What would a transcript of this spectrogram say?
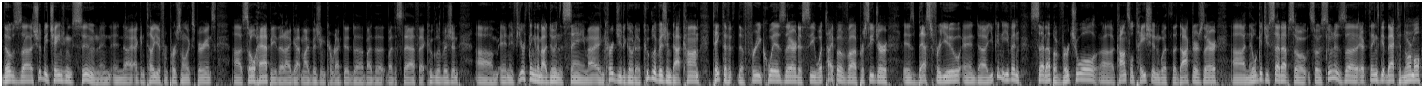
those uh, should be changing soon. And, and I, I, can tell you from personal experience, uh, so happy that I got my vision corrected uh, by the by the staff at Kugler Vision. Um, and if you're thinking about doing the same, I encourage you to go to kuglervision.com, take the the free quiz there to see what type of uh, procedure is best for you, and uh, you can even set up a virtual uh, consultation with the doctors there, and they will get you set up. So so as soon as things get back to normal,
